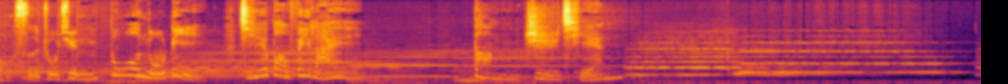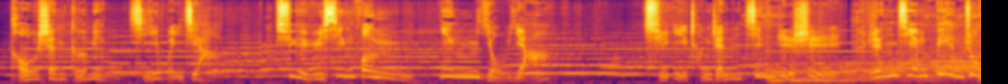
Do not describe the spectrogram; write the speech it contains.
后死诸君多努力，捷报飞来当知前。投身革命即为家，血雨腥风应有涯。取义成人今日事，人间变种。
